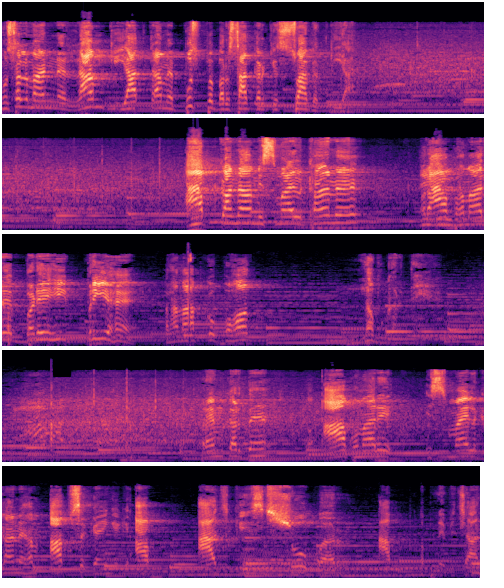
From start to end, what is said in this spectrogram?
मुसलमान ने राम की यात्रा में पुष्प बरसा करके स्वागत किया। आपका नाम इस्माइल खान है और आप हमारे बड़े ही प्रिय हैं और हम आपको बहुत लव करते हैं। प्रेम करते हैं तो आप हमारे इस्माइल खान है, हम आपसे कहेंगे कि आप आज के इस शो पर आप अपने विचार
